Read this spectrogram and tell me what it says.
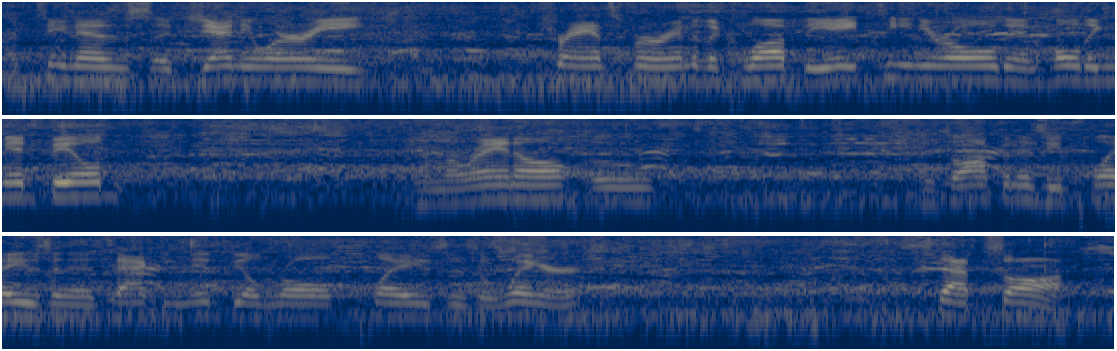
Martinez, a January transfer into the club, the 18 year old in holding midfield. And Moreno, who, as often as he plays in an attacking midfield role, plays as a winger steps off.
